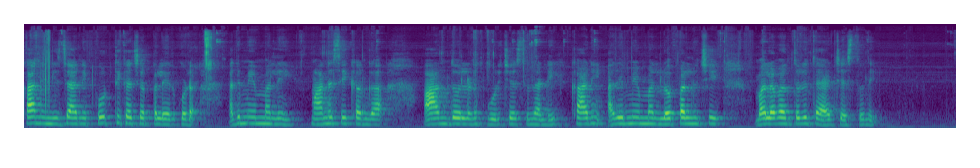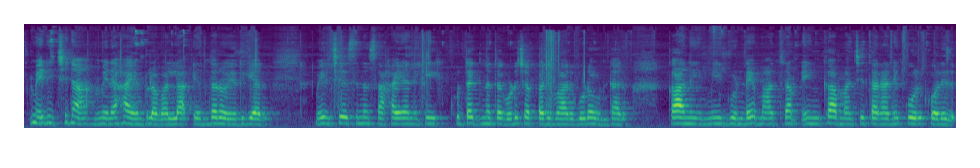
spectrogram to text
కానీ నిజాన్ని పూర్తిగా చెప్పలేరు కూడా. అది మిమ్మల్ని మానసికంగా ఆందోళనకు గురి చేస్తుందండి. కానీ అది మిమ్మల్ని లోపల నుంచి బలవంతుని తయారు చేస్తుంది. మీరు ఇచ్చిన మినహాయింపుల వల్ల ఎందరో ఎదిగారు. మీరు చేసిన సహాయానికి కృతజ్ఞత కూడా చెప్పని వారు కూడా ఉంటారు. కానీ మీ గుండె మాత్రం ఇంకా మంచితనాన్ని కోరుకోలేదు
